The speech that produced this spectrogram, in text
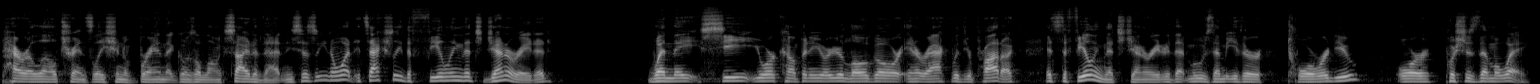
parallel translation of brand that goes alongside of that, and he says, you know what? It's actually the feeling that's generated when they see your company or your logo or interact with your product, it's the feeling that's generated that moves them either toward you or pushes them away.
